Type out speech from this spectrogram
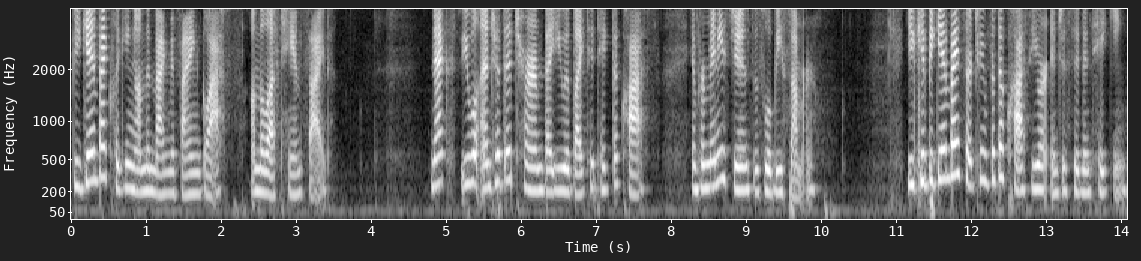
Begin by clicking on the magnifying glass on the left hand side. Next, you will enter the term that you would like to take the class, and for many students, this will be summer. You can begin by searching for the class you are interested in taking.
